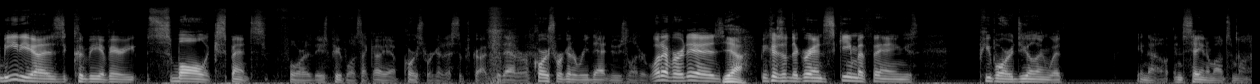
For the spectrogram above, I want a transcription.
media is, could be a very small expense for these people. It's like, oh yeah, of course we're going to subscribe to that, or of course we're going to read that newsletter, whatever it is. Yeah. Because in the grand scheme of things, people are dealing with, you know, insane amounts of money.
